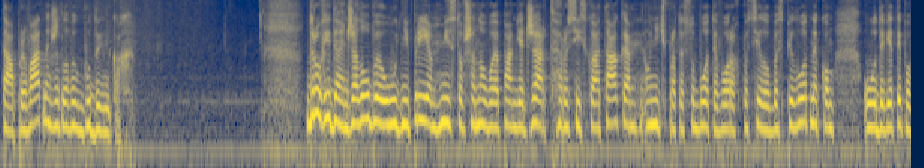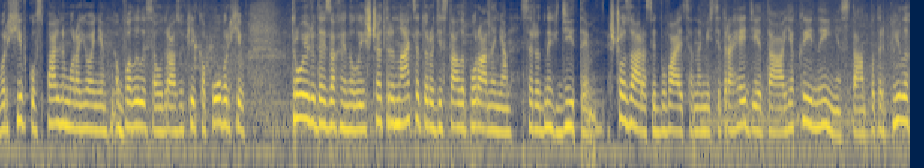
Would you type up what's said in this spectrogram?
та приватних житлових будинках. Другий день жалоби у Дніпрі. Місто вшановує пам'ять жертв російської атаки. У ніч проти суботи ворог поцілив безпілотником у дев'ятиповерхівку в спальному районі. Обвалилися одразу кілька поверхів. Троє людей загинули, і ще 13 дістали поранення. Серед них діти. Що зараз відбувається на місці трагедії та який нині стан потерпілих?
